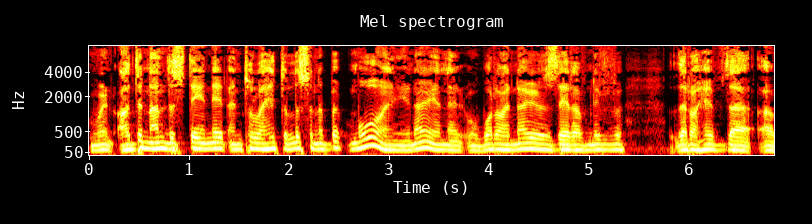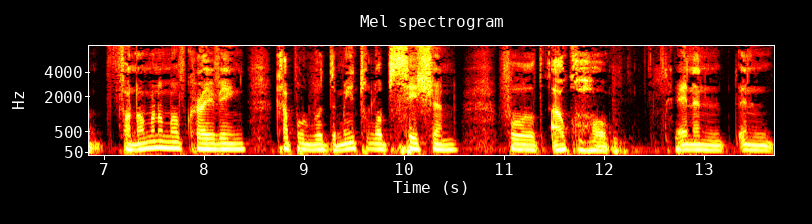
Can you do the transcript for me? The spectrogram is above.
when I didn't understand that until I had to listen a bit more, you know, and that, what I know is that I've never that I have the uh, phenomenon of craving coupled with the mental obsession for alcohol and in, in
